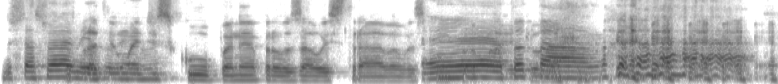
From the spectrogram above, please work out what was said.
do estacionamento. Para ter uma dela. desculpa, né, para usar o Strava, você É, total.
